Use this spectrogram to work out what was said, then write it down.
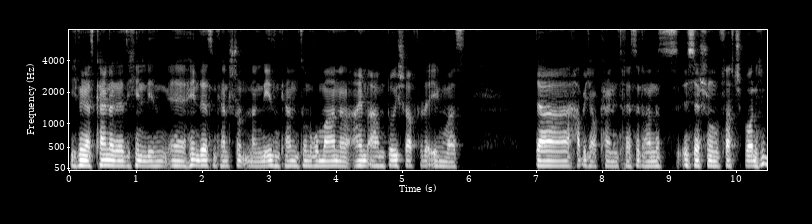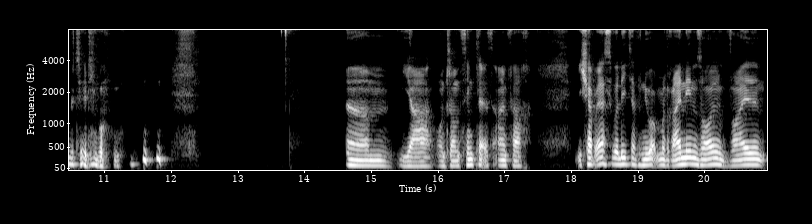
ich bin jetzt keiner, der sich hinlesen, äh, hinsetzen kann, stundenlang lesen kann, so einen Roman an einem Abend durchschafft oder irgendwas. Da habe ich auch kein Interesse dran. Das ist ja schon fast sportliche Betätigung. ähm, ja, und John Sinclair ist einfach. Ich habe erst überlegt, ob ich ihn überhaupt mit reinnehmen soll, weil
